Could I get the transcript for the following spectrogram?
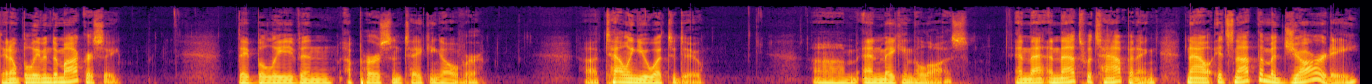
They don't believe in democracy. They believe in a person taking over uh, telling you what to do um, and making the laws. And that and that's what's happening. Now, it's not the majority.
